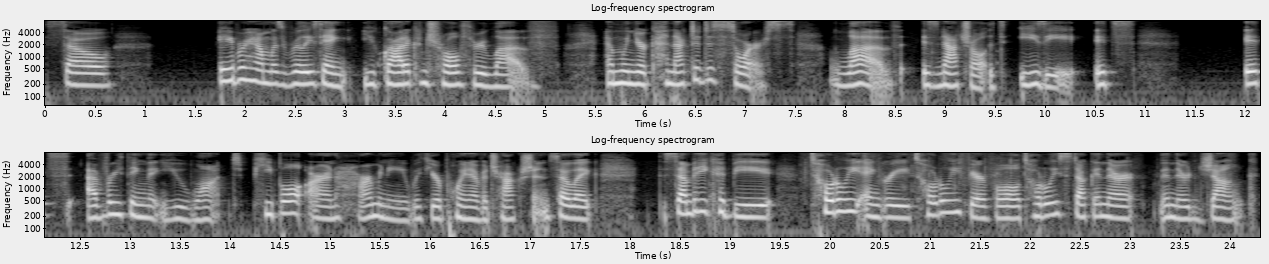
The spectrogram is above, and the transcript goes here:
So Abraham was really saying you got to control through love. And when you're connected to source, love is natural, it's easy. It's it's everything that you want. People are in harmony with your point of attraction. So like somebody could be totally angry, totally fearful, totally stuck in their in their junk.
